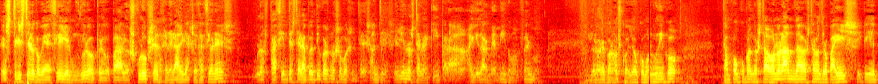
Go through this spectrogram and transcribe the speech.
es triste lo que voy a decir y es muy duro, pero para los clubs en general y asociaciones, los pacientes terapéuticos no somos interesantes. Ellos no están aquí para ayudarme a mí como enfermo. Yo lo reconozco, yo como lúdico Tampoco cuando he estado en Holanda o he estado en otro país y he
